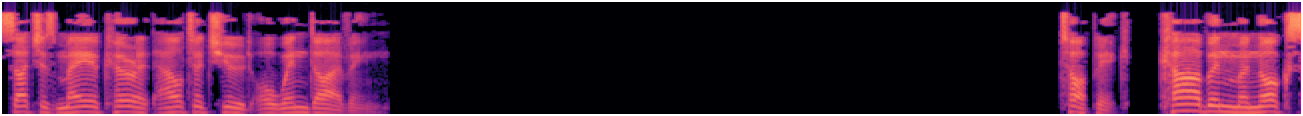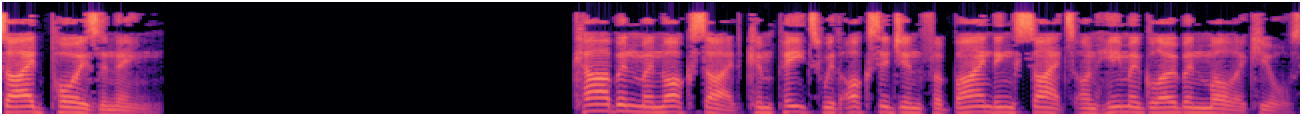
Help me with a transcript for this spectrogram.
such as may occur at altitude or when diving. Topic: Carbon monoxide poisoning. Carbon monoxide competes with oxygen for binding sites on hemoglobin molecules.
